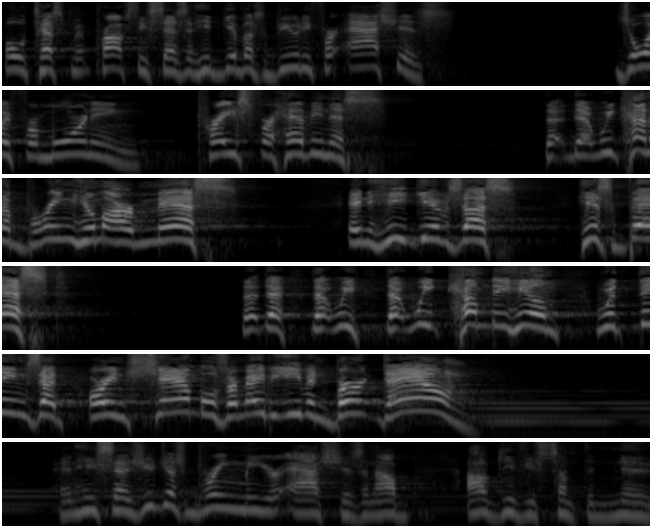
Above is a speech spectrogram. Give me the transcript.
Old Testament prophecy says that He'd give us beauty for ashes joy for mourning, praise for heaviness. That, that we kind of bring him our mess and he gives us his best. That, that, that, we, that we come to him with things that are in shambles or maybe even burnt down. And he says, You just bring me your ashes and I'll, I'll give you something new.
